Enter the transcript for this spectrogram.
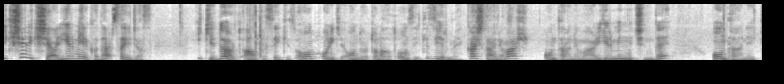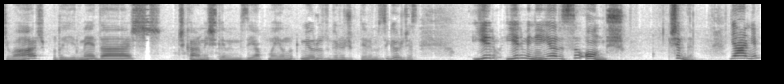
İkişer ikişer 20'ye kadar sayacağız. 2, 4, 6, 8, 10, 12, 14, 16, 18, 20. Kaç tane var? 10 tane var. 20'nin içinde 10 tane 2 var. Bu da 20 eder. Çıkarma işlemimizi yapmayı unutmuyoruz. Gülücüklerimizi göreceğiz. 20'nin yarısı 10'muş. Şimdi yani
